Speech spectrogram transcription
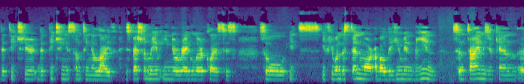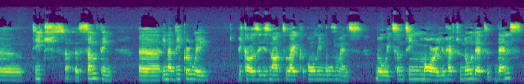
the teacher the teaching is something alive especially in your regular classes So it's if you understand more about the human being, sometimes you can uh, teach uh, something uh, in a deeper way because it's not like only movements. No, it's something more. You have to know that dance,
